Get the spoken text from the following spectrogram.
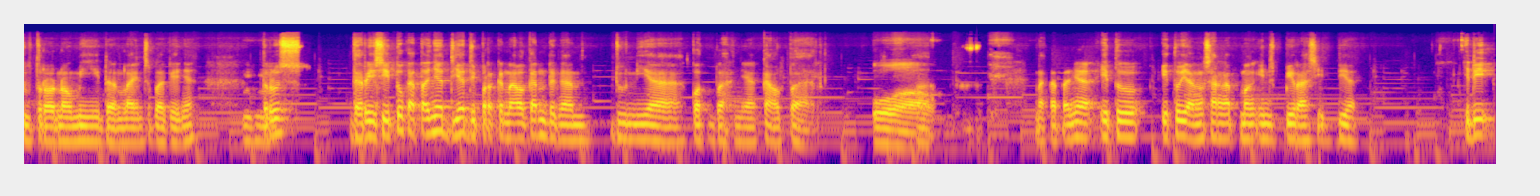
Deuteronomy dan lain sebagainya. mhm. Terus dari situ katanya dia diperkenalkan dengan dunia khotbahnya Kalbar. wow, Nah katanya itu itu yang sangat menginspirasi dia. Jadi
